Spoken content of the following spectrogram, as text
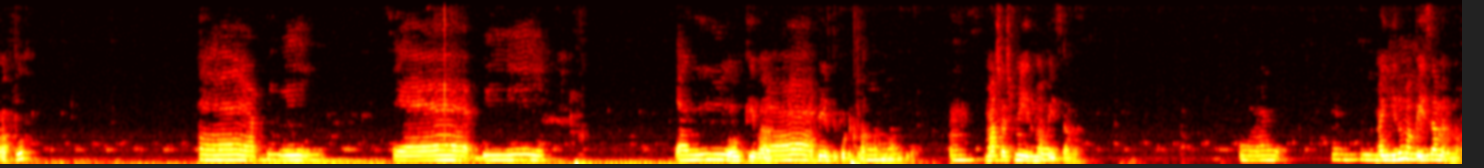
பப்பு ஓகேவா அப்படியே எடுத்து போட்டுக்கலாம். அம்மா சஷ்மி இருமா பேசாம. இருமா பேசாம இருமா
